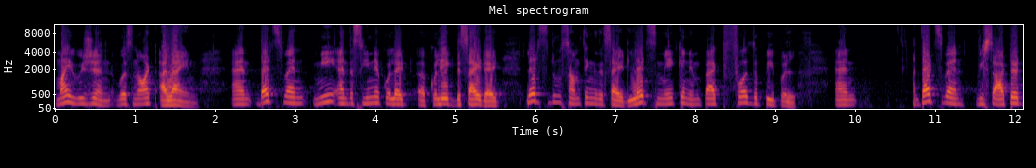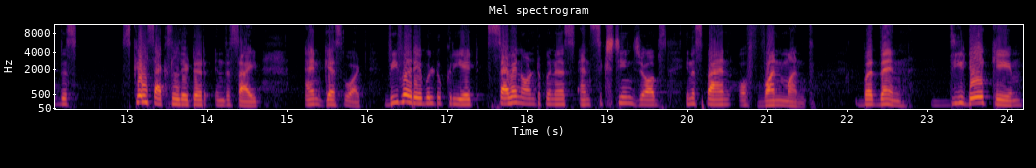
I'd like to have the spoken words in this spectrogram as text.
My vision was not aligned. And that's when me and the senior colleague, uh, colleague decided, let's do something on side. Let's make an impact for the people. And that's when we started this skills accelerator in the side. And guess what? We were able to create seven entrepreneurs and 16 jobs in a span of one month. But then the day came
